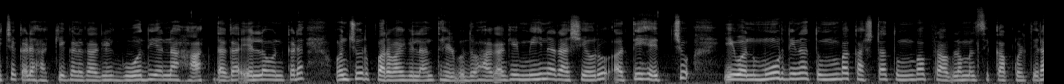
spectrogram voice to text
ಈಚೆ ಕಡೆ ಹಕ್ಕಿಗಳಿಗಾಗಲಿ ಗೋಧಿಯನ್ನು ಹಾಕಿದಾಗ ಎಲ್ಲೋ ಒಂದು ಕಡೆ ಒಂಚೂರು ಪರವಾಗಿಲ್ಲ ಅಂತ ಹೇಳ್ಬೋದು. ಹಾಗಾಗಿ ಮೀನರಾಶಿಯವರು ಅತಿ ಹೆಚ್ಚು ಈ ಒಂದು ಮೂರು ದಿನ ತುಂಬ ಕಷ್ಟ, ತುಂಬ ಪ್ರಾಬ್ಲಮಲ್ಲಿ ಸಿಕ್ಕಾಕ್ಕೊಳ್ತೀರ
